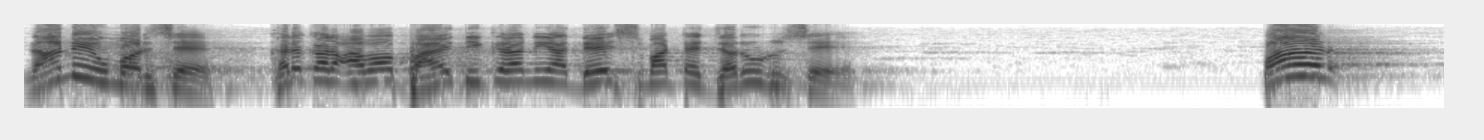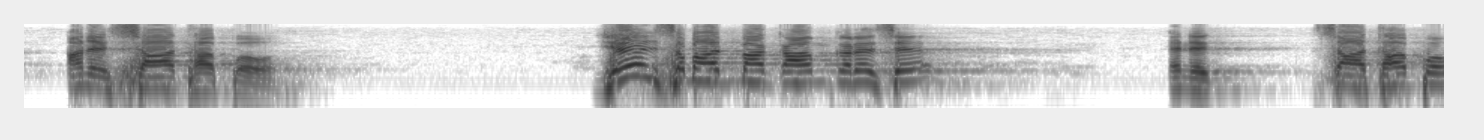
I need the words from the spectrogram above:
નાની ઉંમર છે. ખરેખર આવા ભાઈ દીકરાની આ દેશ માટે જરૂર છે. પણ અને સાથ આપો. જે સમાજમાં કામ કરે છે, એને સાથ આપો.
